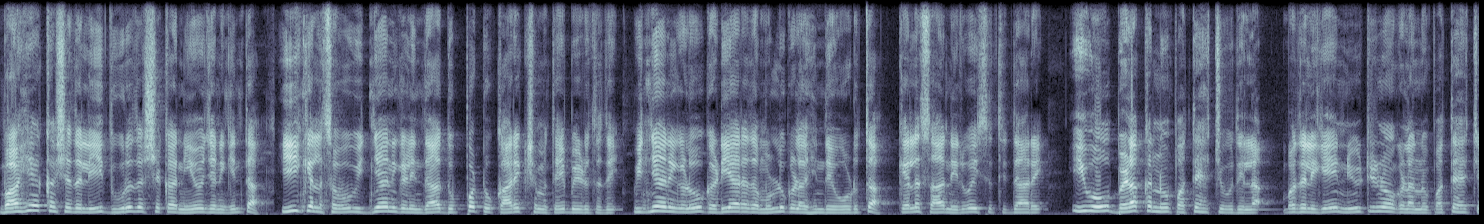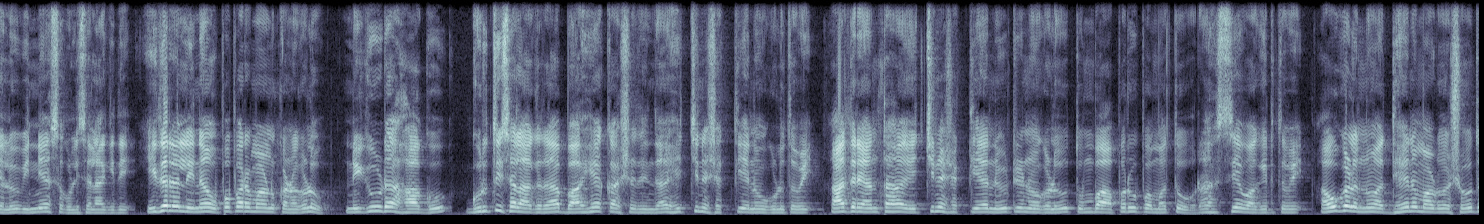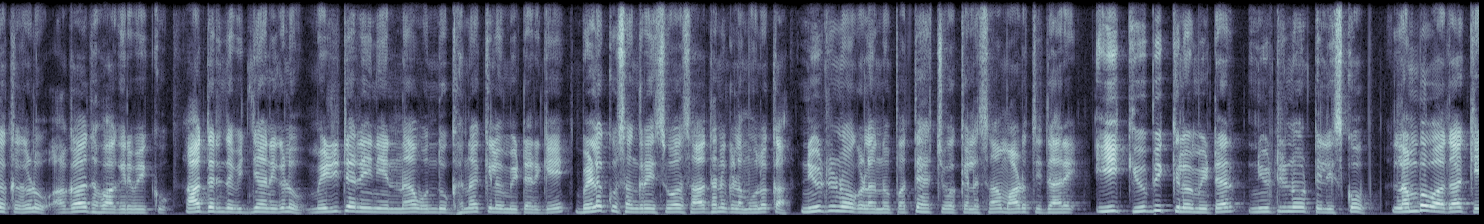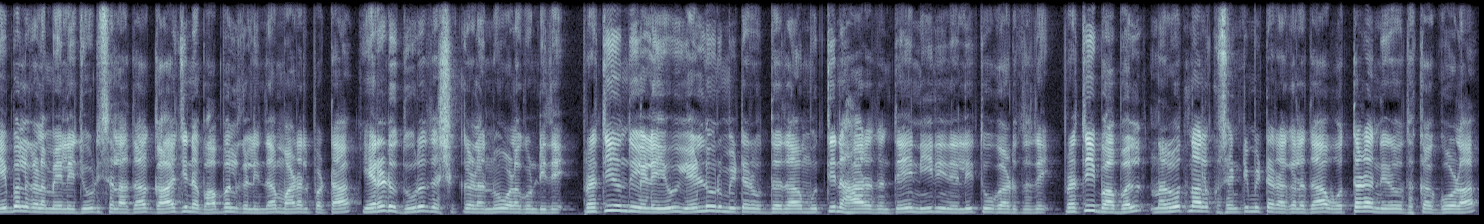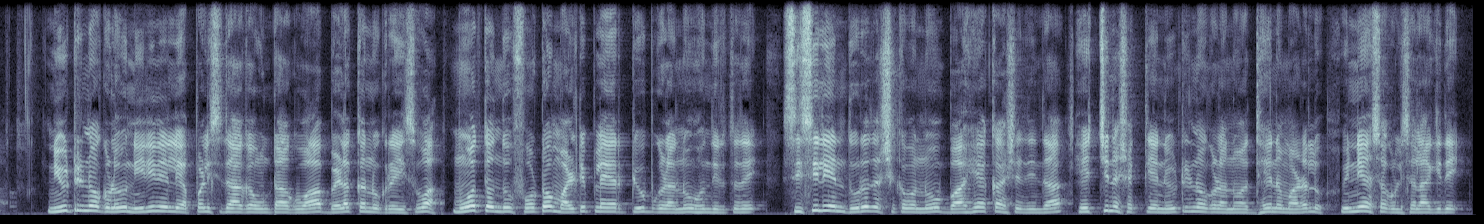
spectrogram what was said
ಬಾಹ್ಯಾಕಾಶದಲ್ಲಿ ದೂರದರ್ಶಕ ನಿಯೋಜನೆಗಿಂತ ಈ ಕೆಲಸವು ವಿಜ್ಞಾನಿಗಳಿಂದ ದುಪ್ಪಟ್ಟು ಕಾರ್ಯಕ್ಷಮತೆ ಬೀಳುತ್ತದೆ ವಿಜ್ಞಾನಿಗಳು ಗಡಿಯಾರದ ಮುಳ್ಳುಗಳ ಹಿಂದೆ ಓಡುತ್ತಾ ಕೆಲಸ ನಿರ್ವಹಿಸುತ್ತಿದ್ದಾರೆ. ಇವು ಬೆಳಕನ್ನು ಪತ್ತೆ ಹಚ್ಚುವುದಿಲ್ಲ ಬದಲಿಗೆ ನ್ಯೂಟ್ರಿನೋಗಳನ್ನು ಪತ್ತೆ ಹಚ್ಚಲು ವಿನ್ಯಾಸಗೊಳಿಸಲಾಗಿದೆ. ಇದರಲ್ಲಿನ ಉಪಪರಮಾಣು ಕಣಗಳು ನಿಗೂಢ ಹಾಗೂ ಗುರುತಿಸಲಾಗದ ಬಾಹ್ಯಾಕಾಶದಿಂದ ಹೆಚ್ಚಿನ ಶಕ್ತಿಯನ್ನು ಉಗುಳುತ್ತವೆ. ಆದರೆ ಅಂತಹ ಹೆಚ್ಚಿನ ಶಕ್ತಿಯ ನ್ಯೂಟ್ರಿನೋಗಳು ತುಂಬಾ ಅಪರೂಪ ಮತ್ತು ರಹಸ್ಯವಾಗಿರುತ್ತವೆ. ಅವುಗಳನ್ನು ಅಧ್ಯಯನ ಮಾಡುವ ಶೋಧಕಗಳು ಅಗಾಧವಾಗಿರಬೇಕು. ಆದ್ದರಿಂದ ವಿಜ್ಞಾನಿಗಳು ಮೆಡಿಟರೇನಿಯನ್ನ ಒಂದು ಘನ ಕಿಲೋಮೀಟರ್ಗೆ ಬೆಳಕು ಸಂಗ್ರಹಿಸುವ ಸಾಧನಗಳ ಮೂಲಕ ನ್ಯೂಟ್ರಿನೋಗಳನ್ನು ಪತ್ತೆ ಹಚ್ಚುವ ಕೆಲಸ ಮಾಡುತ್ತಿದ್ದಾರೆ. ಈ ಕ್ಯೂಬಿಕ್ ಕಿಲೋಮೀಟರ್ ನ್ಯೂಟ್ರಿನೋ ಟೆಲಿಸ್ಕೋಪ್ ಲಂಬವಾದ ಕೇಬಲ್ಗಳ ಮೇಲೆ ಜೋಡಿಸಲಾದ ಗಾಜಿನ ಬಾಬಲ್ಗಳಿಂದ ಮಾಡಲ್ಪಟ್ಟ ಎರಡು ದೂರದರ್ಶಕಗಳನ್ನು ಒಳಗೊಂಡಿದೆ. ಪ್ರತಿಯೊಂದು ಎಳೆಯು ಏಳ್ನೂರು ಮೀಟರ್ ಉದ್ದದ ಮುತ್ತಿನ ಹಾರದಂತೆ ನೀರಿನಲ್ಲಿ ತೂಗಾಡುತ್ತದೆ. ಪ್ರತಿ ಬಾಬಲ್ ನಲವತ್ನಾಲ್ಕು ಸೆಂಟಿಮೀಟರ್ ಅಗಲದ ಒತ್ತಡ ನಿರೋಧಕ ಗೋಳ, ನ್ಯೂಟ್ರಿನೋಗಳು ನೀರಿನಲ್ಲಿ ಅಪ್ಪಳಿಸಿದಾಗ ಉಂಟಾಗುವ ಬೆಳಕನ್ನು ಗ್ರಹಿಸುವ ಮೂವತ್ತೊಂದು ಫೋಟೋ ಮಲ್ಟಿಪ್ಲೇಯರ್ ಟ್ಯೂಬ್ಗಳನ್ನು ಹೊಂದಿರುತ್ತದೆ. ಸಿಸಿಲಿಯನ್ ದೂರದರ್ಶಕವನ್ನು ಬಾಹ್ಯಾಕಾಶದಿಂದ ಹೆಚ್ಚಿನ ಶಕ್ತಿಯ ನ್ಯೂಟ್ರಿನೋಗಳನ್ನು ಅಧ್ಯಯನ ಮಾಡಲು ವಿನ್ಯಾಸಗೊಳಿಸಲಾಗಿದೆ.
